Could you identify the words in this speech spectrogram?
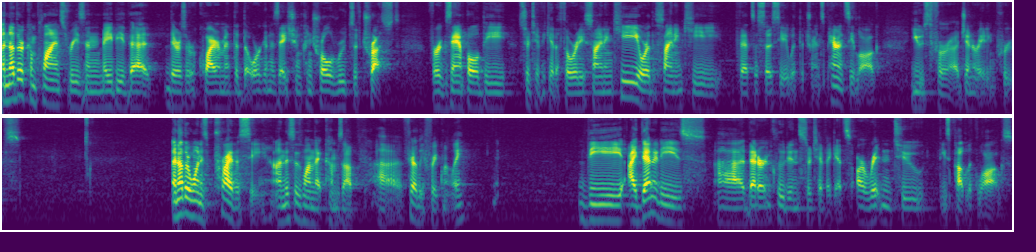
Another compliance reason may be that there's a requirement that the organization control roots of trust. For example, the certificate authority signing key or the signing key that's associated with the transparency log used for uh, generating proofs. Another one is privacy, and this is one that comes up uh, fairly frequently. The identities uh, that are included in certificates are written to these public logs.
